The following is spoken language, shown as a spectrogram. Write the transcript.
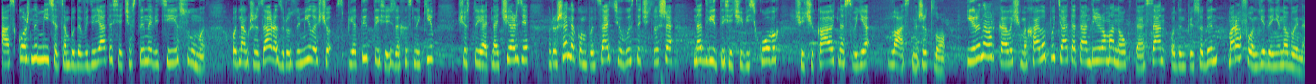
а з кожним місяцем буде виділятися частина від цієї суми. Однак вже зараз зрозуміло, що з п'яти тисяч захисників, що стоять на черзі, грошей на компенсацію вистачить лише на дві тисячі військових, що чекають на своє власне житло. Ірина Маркевич, Михайло Путята та Андрій Романок, ТСН 1+,1, Марафон. Єдині новини.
